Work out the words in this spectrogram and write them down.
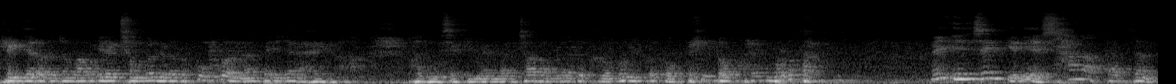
행제라도 좀 하고 일ek 천금이라도 꿈꿨는데 이제는 아이고 거동 새끼 몇 마리 잡아먹어도 그거 먹일 것도 없고 힘도 없고 할거 모르겠다. 인생길이 사막 같은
